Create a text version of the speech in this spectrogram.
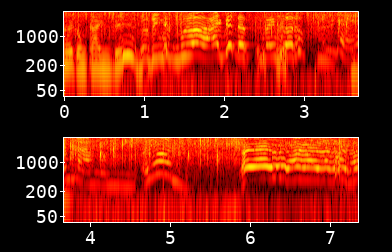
hơi cồng cành tí. Nó dính nước mưa Ai biết được nay mưa đâu. Để em làm còn ấy hơn Ê, ê, ê, ê, ê, ê, ê.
